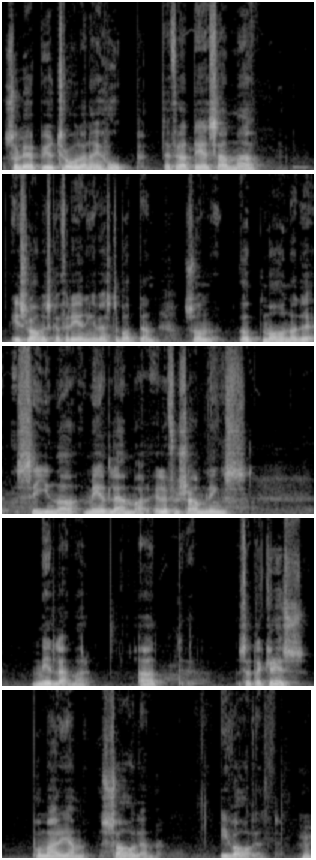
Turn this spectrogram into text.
Så löper ju trådarna ihop. Därför att det är samma Islamiska förening i Västerbotten som uppmanade sina medlemmar eller församlingsmedlemmar att sätta kryss på Mariam Salem i valet. Mm.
